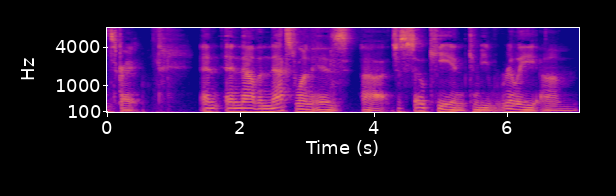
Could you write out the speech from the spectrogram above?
That's great. And and now the next one is uh, just so key and can be really um,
